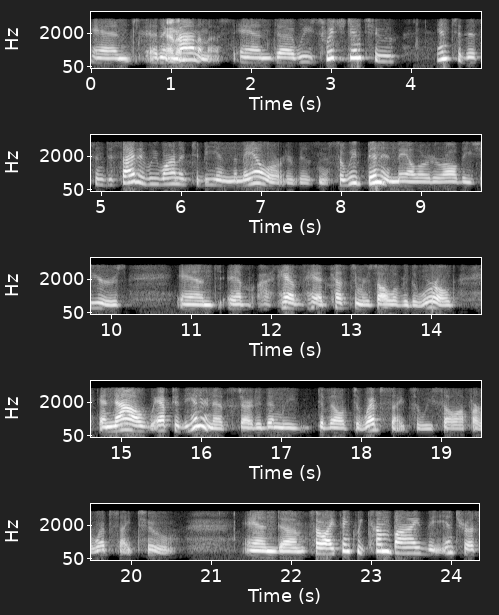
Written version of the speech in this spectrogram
and an economist, and uh, we switched into into this and decided we wanted to be in the mail order business. So we've been in mail order all these years, and have, have had customers all over the world. And now, after the internet started, then we developed a website, so we sell off our website too. And um, so I think we come by the interest.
